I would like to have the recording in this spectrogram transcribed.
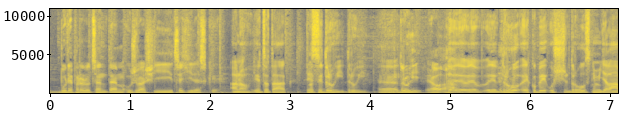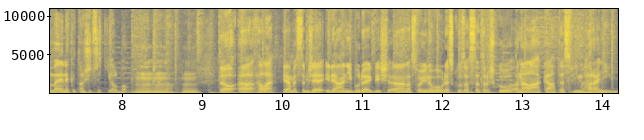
bude producentem už vaší třetí desky. Ano, je to tak. Asi druhý, druhý. Eh, druhý, jo? Aha. Druhou, jakoby už druhou s ním děláme, je to naše třetí alba. Mm, No, uh, hele, já myslím, že ideální bude, když uh, na svoji novou desku zase trošku nalákáte svým hraním.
